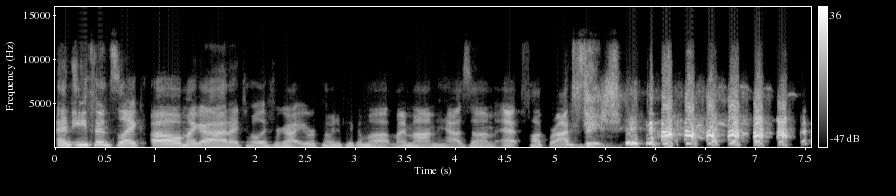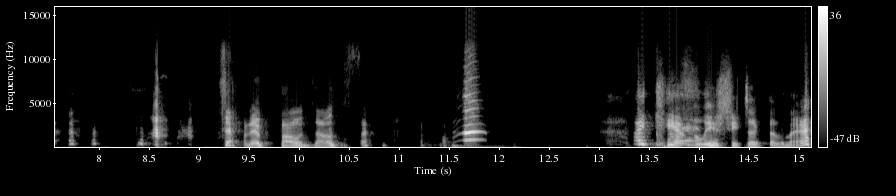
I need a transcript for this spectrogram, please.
And Ethan's like, "Oh my god, I totally forgot you were coming to pick them up. My mom has them at Fuck Rock Station." Down at Bone Zone. I can't believe she took them there.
